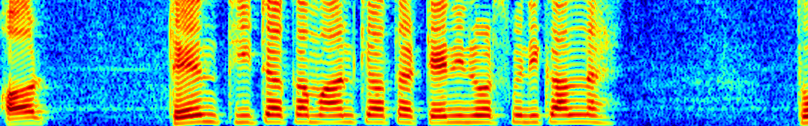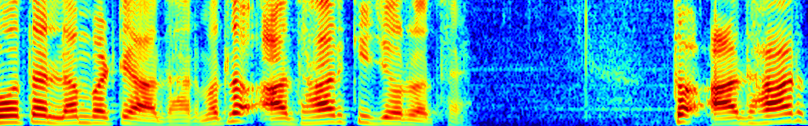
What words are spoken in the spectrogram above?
और टेन थीटा का मान क्या होता है? टेन इनवर्स में निकालना है। तो होता है लम बटे आधार। मतलब आधार की ज़रूरत है। तो आधार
